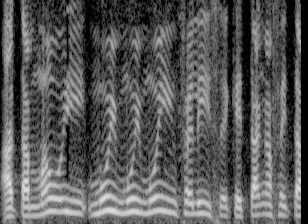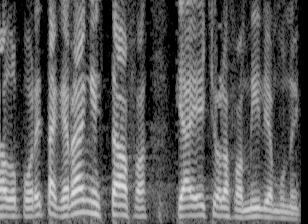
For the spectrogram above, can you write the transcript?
hasta muy, muy, muy, muy infelices que están afectados por esta gran estafa que ha hecho la familia Muné.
